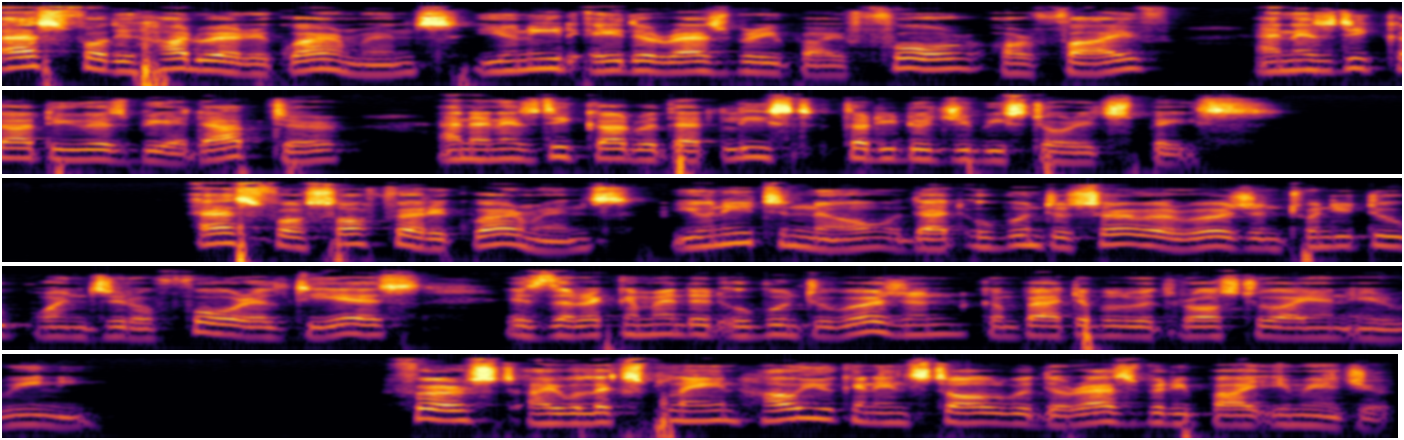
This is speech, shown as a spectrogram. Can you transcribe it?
As for the hardware requirements, you need either Raspberry Pi 4 or 5, an SD card to USB adapter, and an SD card with at least 32GB storage space. As for software requirements, you need to know that Ubuntu Server version 22.04 LTS is the recommended Ubuntu version compatible with ROS2 Iron Irwini. First, I will explain how you can install with the Raspberry Pi Imager.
